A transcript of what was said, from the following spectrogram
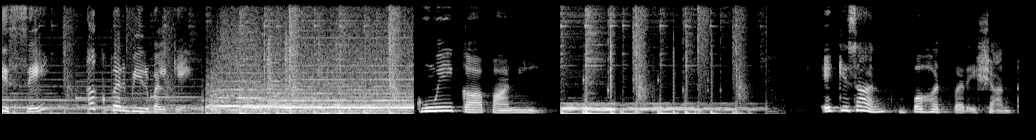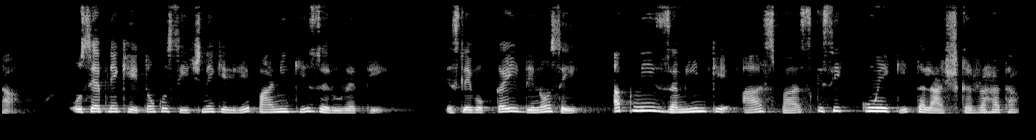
किससे अकबर बीरबल के। कुएँ का पानी। एक किसान बहुत परेशान था। उसे अपने खेतों को सींचने के लिए पानी की ज़रूरत थी। इसलिए वो कई दिनों से अपनी ज़मीन के आसपास किसी कुएँ की तलाश कर रहा था।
